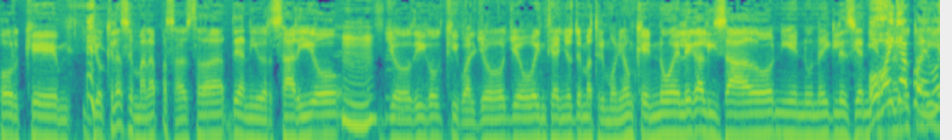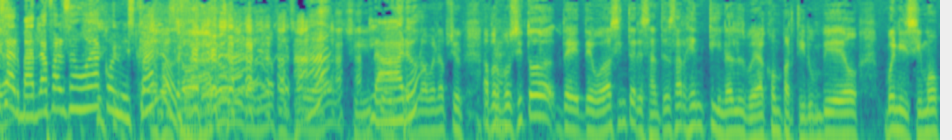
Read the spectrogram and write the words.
porque yo que la semana pasada estaba de aniversario, yo digo que igual yo llevo 20 años de matrimonio, aunque no he legalizado ni en una iglesia ni en una Oiga, podemos armar la falsa boda con Luis Carlos. Claro, Ah, boda, sí, claro. ser una buena opción. A propósito de, de bodas interesantes argentinas, les voy a compartir un video buenísimo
